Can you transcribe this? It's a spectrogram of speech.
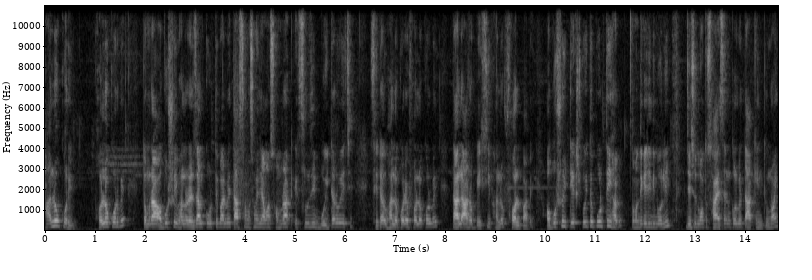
ভালো করে ফলো করবে। তোমরা অবশ্যই ভালো রেজাল্ট করতে পারবে। তার সঙ্গে সঙ্গে যে আমার সম্রাট এক্সক্লুসিভ বইটা রয়েছে, সেটাও ভালো করে ফলো করবে, তাহলে আরও বেশি ভালো ফল পাবে। অবশ্যই টেক্সট বই তো পড়তেই হবে। তোমাদেরকে যদি বলি যে শুধুমাত্র সাজেশন করবে তা কিন্তু নয়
